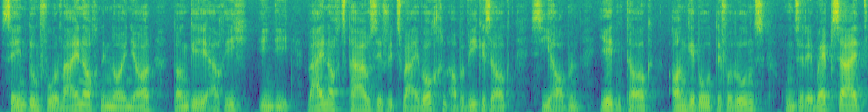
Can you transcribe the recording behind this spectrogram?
Sendung vor Weihnachten im neuen Jahr. Dann gehe auch ich in die Weihnachtspause für zwei Wochen. Aber wie gesagt, Sie haben jeden Tag Angebote von uns. Unsere Website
